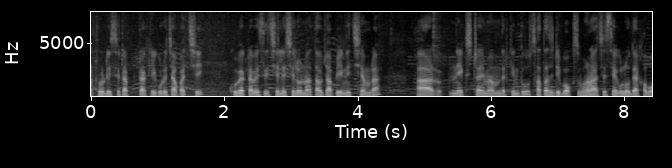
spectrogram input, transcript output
আঠেরোটি সেট আপটা কী করে চাপাচ্ছি। খুব একটা বেশি ছেলে ছিল না, তাও চাপিয়ে নিচ্ছি আমরা। আর নেক্সট টাইম আমাদের কিন্তু সাতাশটি বক্স ভাড়া আছে সেগুলো দেখাবো।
